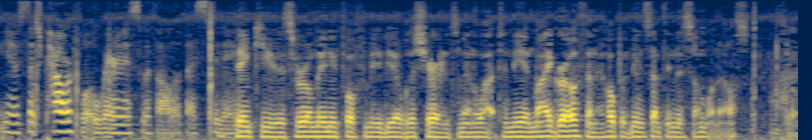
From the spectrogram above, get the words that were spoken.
you know such powerful awareness with all of us today. Thank you. It's real meaningful for me to be able to share it. It's meant a lot to me and my growth, and I hope it means something to someone else. So,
